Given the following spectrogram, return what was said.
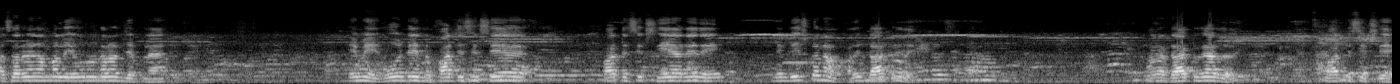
ఆ సర్వే నెంబర్లు ఎవరు ఉండరని చెప్పలే. ఏమి ఓటే forty six A forty six A అనేది మేము తీసుకున్నాం. అది డాక్టర్ది మన డాక్టర్ గారిది అది. Forty six A.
